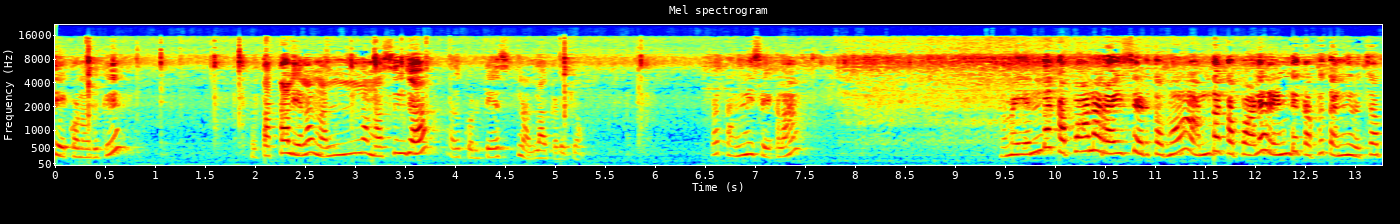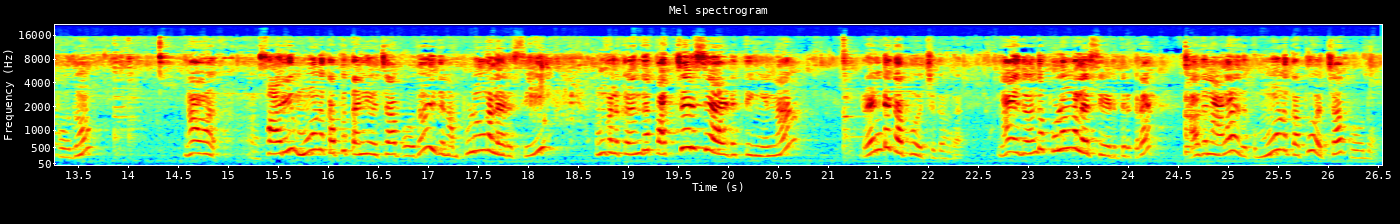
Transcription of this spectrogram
சேர்க்கணும் அதுக்கு தக்காளியெல்லாம் தக்காளி எல்லாம் நல்லா மசிஞ்சா அதுக்கு ஒரு டேஸ்ட் நல்லா கிடைக்கும். இப்போ தண்ணி சேர்க்கலாம். நம்ம எந்த கப்பால ரைஸ் எடுத்தோமோ அந்த கப்பால ரெண்டு கப்பு தண்ணி வச்சா போதும். நான் சாரி மூணு கப்பு தண்ணி வச்சா போதும். இது நான் புழுங்கல் அரிசி. உங்களுக்கு வந்து பச்சரிசி எடுத்தீங்கன்னா ரெண்டு கப்பு வச்சுக்கோங்க. நான் இது வந்து புழுங்கல் அரிசி எடுத்திருக்கிறேன். அதனால அதுக்கு மூணு கப்பு வச்சா போதும்.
